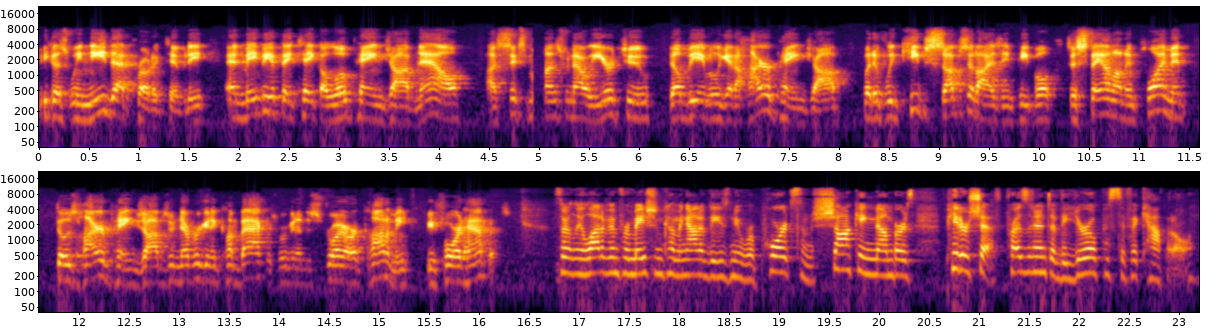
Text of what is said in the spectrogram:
because we need that productivity. And maybe if they take a low paying job now, uh, six months from now, a year or two, they'll be able to get a higher paying job. But if we keep subsidizing people to stay on unemployment, those higher paying jobs are never going to come back because we're going to destroy our economy before it happens. Certainly a lot of information coming out of these new reports, some shocking numbers. Peter Schiff, president of the Euro Pacific Capital.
